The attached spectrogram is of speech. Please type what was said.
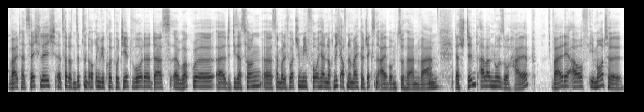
weil tatsächlich äh, 2017 auch irgendwie kolportiert wurde, dass äh, Rockwell, äh, dieser Song äh, Somebody's Watching Me vorher noch nicht auf einem Michael Jackson Album zu hören war. Mhm. Das stimmt aber nur so halb, weil der auf Immortal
